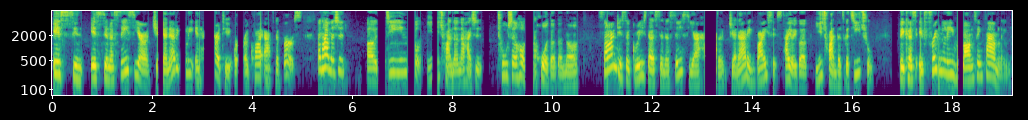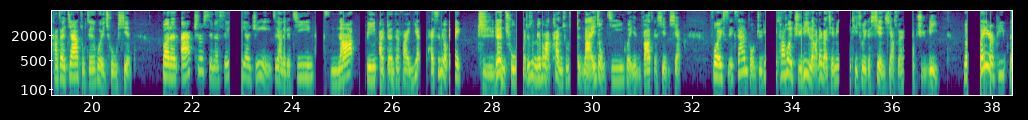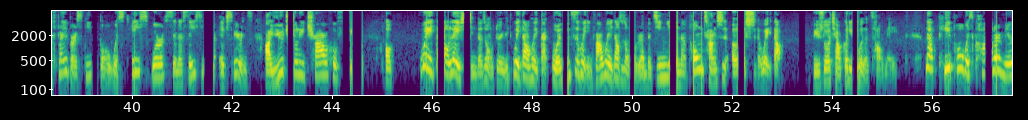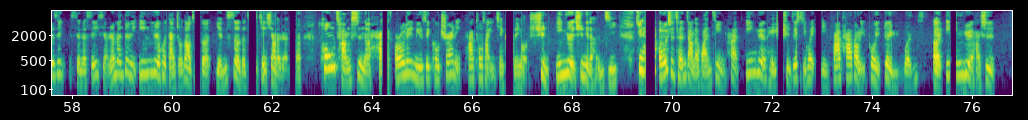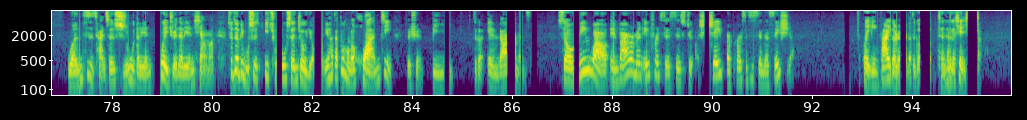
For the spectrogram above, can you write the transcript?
Is syn is synesthesia genetically inherited or acquired after birth？那他们是呃基因遗传的呢，还是出生后才获得的呢？Scientists agree that synesthesia the genetic basis，它有一个遗传的这个基础，because it frequently runs in family，它在家族间会出现。But an actual synesthesia gene 这样的一个基因 has not been identified yet，还是没有被指认出来，就是没有办法看出是哪一种基因会引发这个现象。 For example，举例，他会举例了嘛，代表前面提出一个现象，所以举例。The Flavor people, the flavors people with taste or synesthesia experience are usually childhood. 哦，味道类型的这种对于味道会感文字会引发味道这种人的经验呢，通常是儿时的味道，比如说巧克力或者草莓。那 people with color music synesthesia，人们对于音乐会感受到这个颜色的现象的人呢，通常是呢 has early musical training，他通常以前可能有训音乐训练的痕迹，所以他儿时成长的环境和音乐培训这些事情会引发他到底会对于文呃音乐还是文字产生食物的联味觉的联想嘛，所以这并不是一出生就有，因为他在不同的环境，所以选 B。这个 environment. So meanwhile, environment influences is to shape a person's synesthesia，会引发一个人的这个呈现这个现象。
